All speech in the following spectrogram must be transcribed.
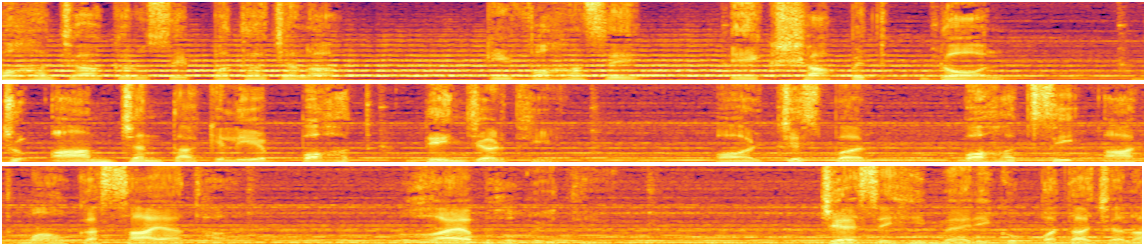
वहाँ जाकर उसे पता चला कि वहाँ से एक शापित डॉल, जो आम जनता के लिए बहुत डेंजर थी, और जिस पर बहुत सी आत्माओं का साया था, गायब हो गई थी। जैसे ही मैरी को पता चला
